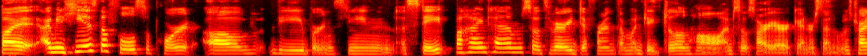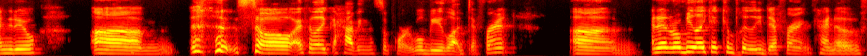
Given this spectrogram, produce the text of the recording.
but I mean he is the full support of the Bernstein estate behind him, so it's very different than what Jake Gyllenhaal, I'm so sorry Eric Anderson was trying to do. Um so I feel like having the support will be a lot different. Um and it'll be like a completely different kind of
